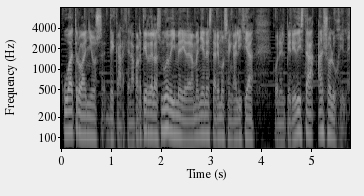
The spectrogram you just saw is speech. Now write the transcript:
cuatro años de cárcel. A partir de las nueve y media de la mañana estaremos en Galicia con el periodista Ancho Lugilde.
